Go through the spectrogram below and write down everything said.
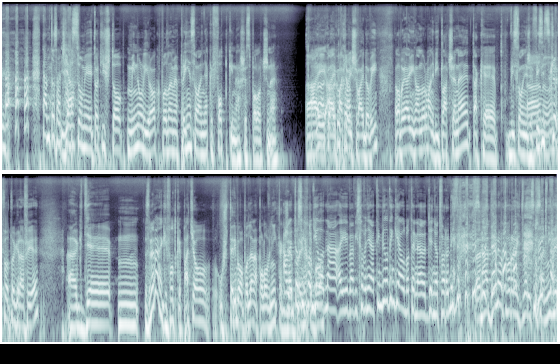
si... Tam to začalo. Ja som jej totiž to minulý rok podľa mňa priniesol nejaké fotky naše spoločné. Aj, ako- aj ako Paťovi chlap. Švajdovi, lebo ja ich mám normálne vytlačené, také vyslovene, že Áno. fyzické fotografie, eh, kde mm, sme na nejaké fotke. Paťo už vtedy bol podľa mňa polovník, takže Ale to si chodil bolo... na, iba vyslovene na team buildingy, alebo ten eh, deň otvorených dverí? Na deň otvorených dverí som sa nikdy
